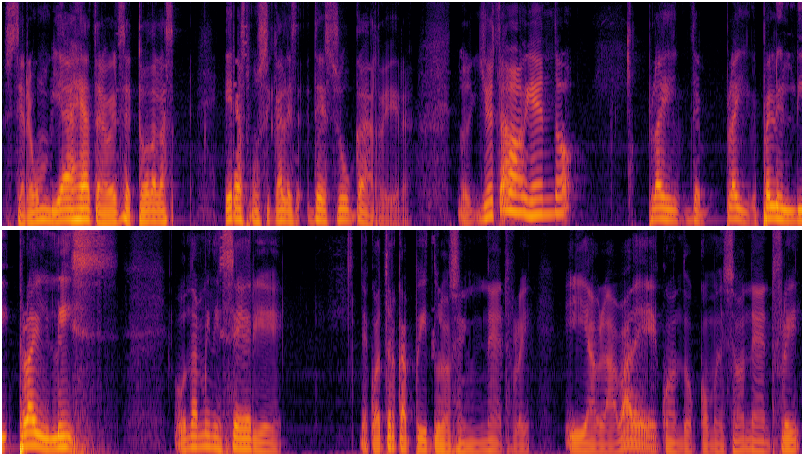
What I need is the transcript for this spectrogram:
será un viaje a través de todas las eras musicales de su carrera. Yo estaba viendo play, de play, Playlist, una miniserie de cuatro capítulos en Netflix y hablaba de cuando comenzó Netflix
